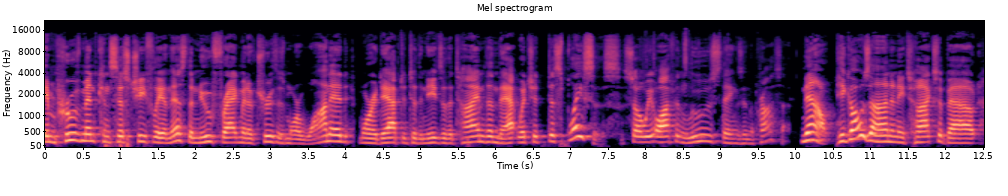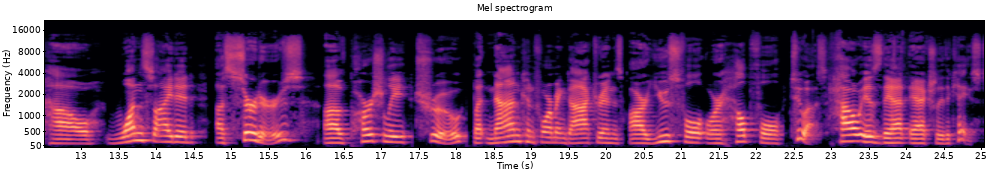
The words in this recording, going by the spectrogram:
improvement consists chiefly in this. The new fragment of truth is more wanted, more adapted to the needs of the time than that which it displaces. So we often lose things in the process. Now, he goes on and he talks about how one-sided asserters of partially true but non-conforming doctrines are useful or helpful to us. How is that actually the case?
